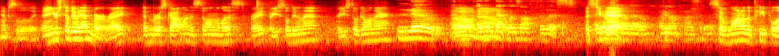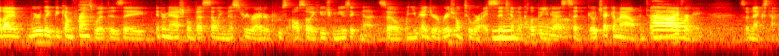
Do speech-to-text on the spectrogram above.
Absolutely. And you're still doing Edinburgh, right? Edinburgh, Scotland is still on the list, right? Are you still doing that? Are you still going there? No, I don't. Oh, I think that one's off the list. That's I too don't bad. Know, though. I'm not positive. So one of the people that I've weirdly become friends with is a international best-selling mystery writer who's also a huge music nut. So when you had your original tour, I sent him a clip of you guys and said, "Go check him out and tell him hi Oh. for me." So next time.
